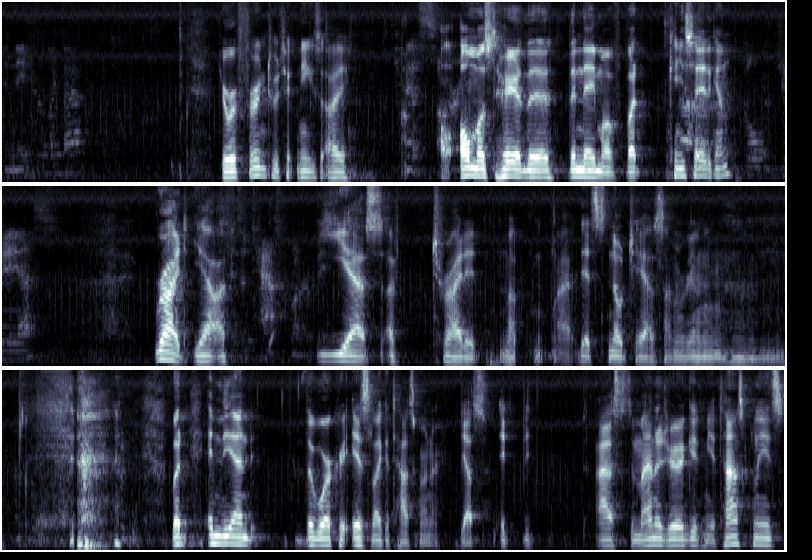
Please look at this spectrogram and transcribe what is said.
in nature like that? You're referring to techniques I Yes. almost hear the, the name of, but can you say it again? Gulp.js. Right, yeah, I've, It's a task runner. yes, I've tried it. Not, uh, it's Node.js, I'm really, hmm. but in the end, the worker is like a task runner. Yes, it, it asks the manager, give me a task, please.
